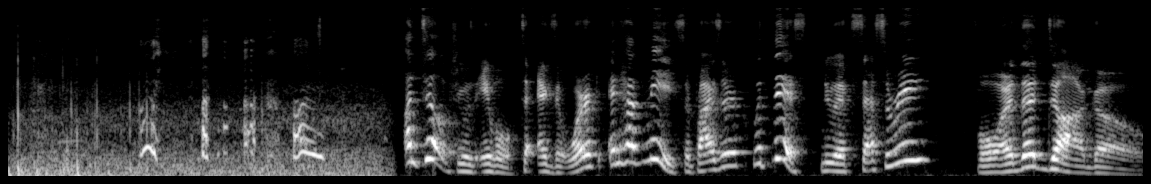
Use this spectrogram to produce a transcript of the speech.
Until she was able to exit work and have me surprise her with this new accessory for the doggo.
